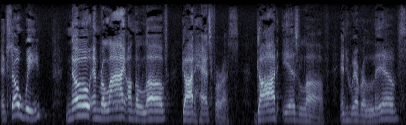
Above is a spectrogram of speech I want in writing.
and so we know and rely on the love God has for us. God is love, and whoever lives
